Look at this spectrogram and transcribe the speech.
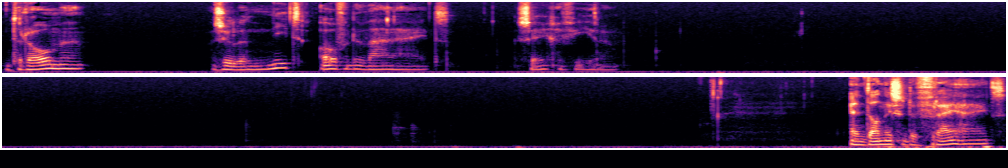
Dromen zullen niet over de waarheid zegevieren. En dan is er de vrijheid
